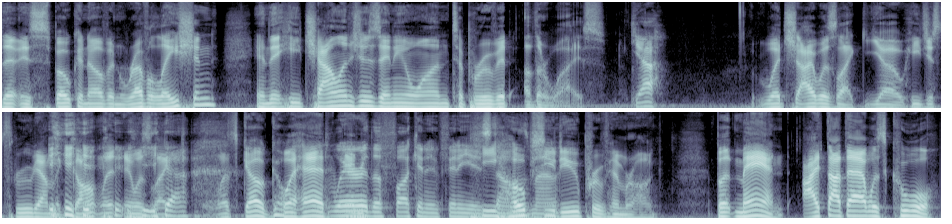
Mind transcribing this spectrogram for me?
that is spoken of in revelation and that he challenges anyone to prove it otherwise Yeah. Which i was like yo he just threw down the gauntlet and was like, let's go go ahead Where And- the fucking Infinity he Stones, hopes you do prove him wrong. But man, I thought that was cool.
